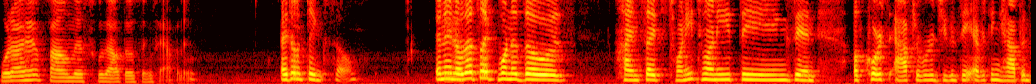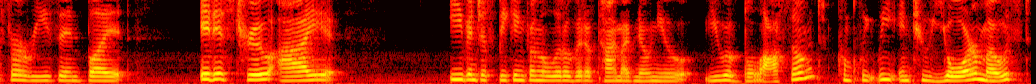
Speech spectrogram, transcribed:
would i have found this without those things happening I don't think so. And I know that's like one of those hindsight's 2020 things and of course afterwards you can say everything happens for a reason, but it is true. I even just speaking from the little bit of time I've known you, you have blossomed completely into your most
